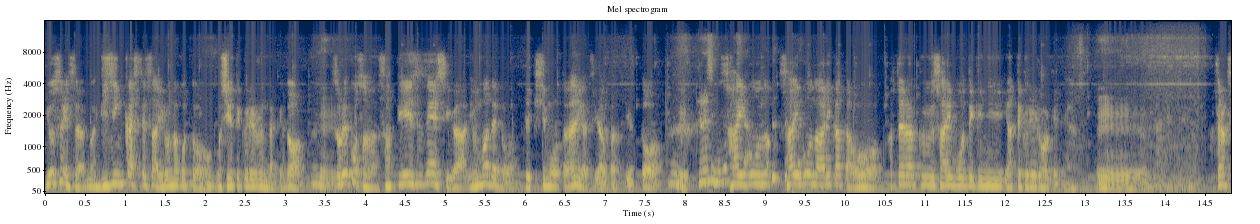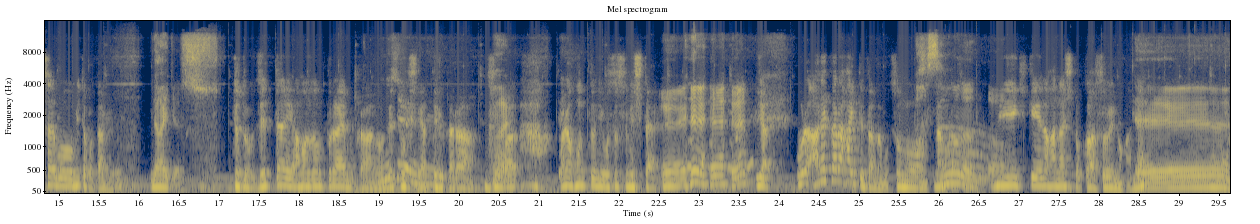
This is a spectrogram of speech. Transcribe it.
要するにさ、まあ、擬人化してさ、いろんなことを教えてくれるんだけど、うん。それこそさサピエンス全史が今までの歴史ものと何が違うかっていうと、うん細胞の、細胞のあり方を働く細胞的にやってくれるわけで。うん。うん。働く細胞見たことある？ないです。ちょっと絶対 Amazon プライムかあのネットフスやってるから、僕はあれ本当におすすめしたい。えいや、俺あれから入ってたんだもん。その、なんだ免疫系の話とかそういうのがね。え。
